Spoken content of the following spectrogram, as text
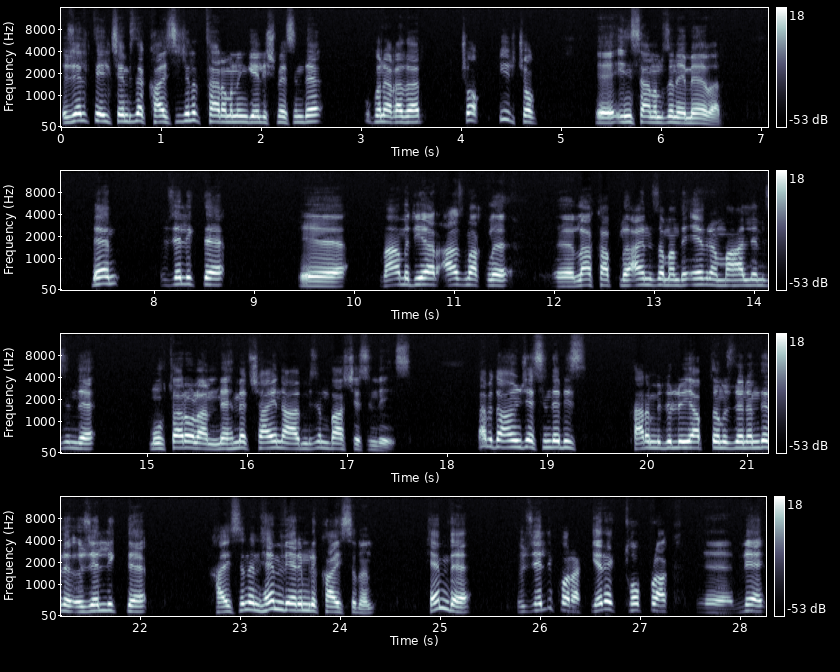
Özellikle ilçemizde kayısıcılık tarımının gelişmesinde bugüne kadar çok birçok e, insanımızın emeği var. Ben özellikle e, namı diğer Azmaklı e, lakaplı aynı zamanda Evren mahallemizin de muhtarı olan Mehmet Şahin abimizin bahçesindeyiz. Tabii daha öncesinde biz tarım müdürlüğü yaptığımız dönemde de özellikle kayısının hem verimli kayısının hem de özellik olarak gerek toprak e, ve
